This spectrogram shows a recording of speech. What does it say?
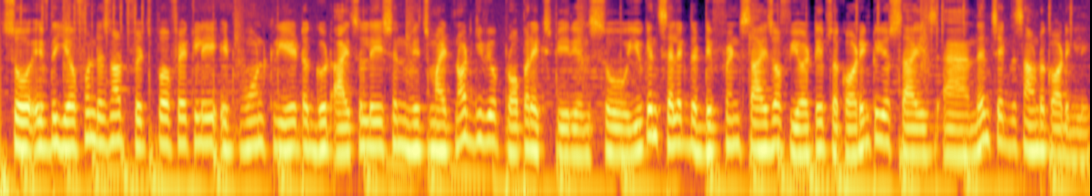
So if the earphone does not fit perfectly, it won't create a good isolation which might not give you a proper experience. So you can select the different size of ear tips according to your size and then check the sound accordingly.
